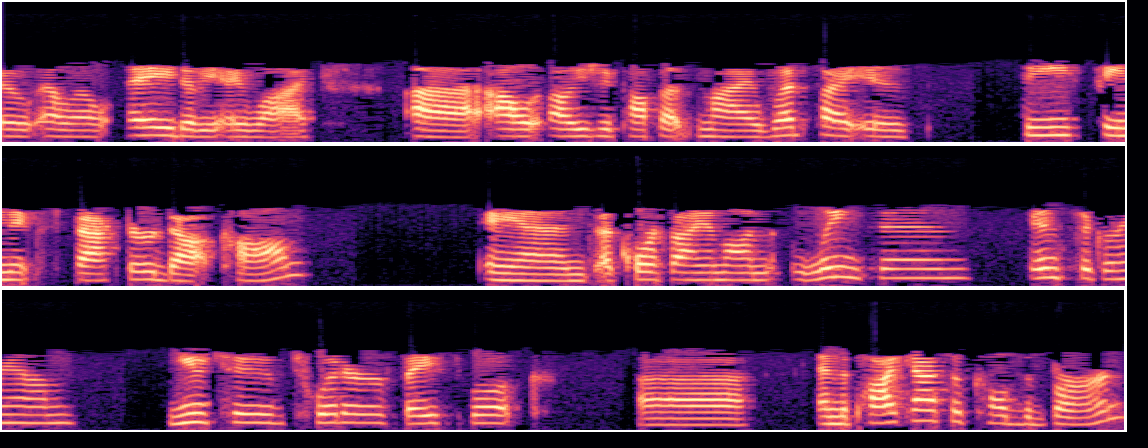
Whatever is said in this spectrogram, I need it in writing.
O L L A W A Y, uh, I'll I'll usually pop up. My website is thephoenixfactor.com. And of course, I am on LinkedIn, Instagram, YouTube, Twitter, Facebook, uh, and the podcast is called The Burn.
